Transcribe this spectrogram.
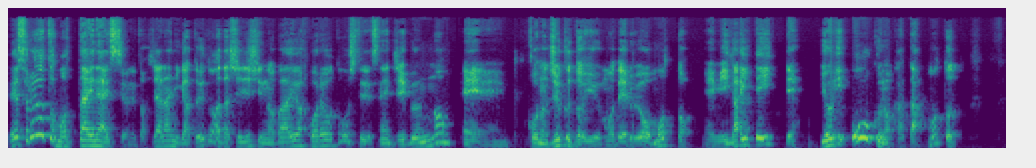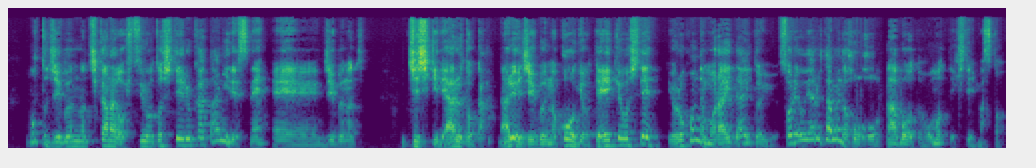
えそれだともったいないですよねと。じゃあ何かというと、私自身の場合はこれを通してですね、自分の、えー、この塾というモデルをもっと磨いていって、より多くの方、もっと、もっと自分の力を必要としている方にですね、えー、自分の知識であるとか、あるいは自分の講義を提供して喜んでもらいたいという、それをやるための方法を学ぼうと思ってきていますと。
